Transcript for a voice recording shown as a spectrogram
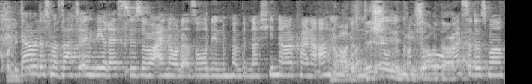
Qualität. Ja, aber dass man sagt, irgendwie restsüße Weine oder so, die nimmt man mit nach China, keine Ahnung. Ja, das- und das schon. äh, Du irgendwie kannst so, sagen, da- weißt du, dass man...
